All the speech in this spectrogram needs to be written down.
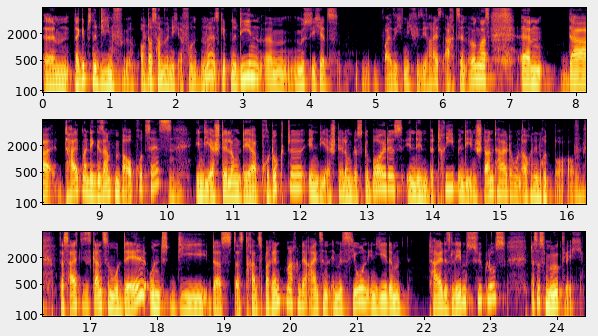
ähm, da gibt es eine DIN für. Auch mhm. das haben wir nicht erfunden. Ne? Es gibt eine DIN, ähm, müsste ich jetzt, weiß ich nicht, wie sie heißt, 18 irgendwas. Ähm, da teilt man den gesamten Bauprozess mhm. in die Erstellung der Produkte, in die Erstellung des Gebäudes, in den Betrieb, in die Instandhaltung und auch in den Rückbau auf. Mhm. Das heißt, dieses ganze Modell und die, das, das Transparentmachen der einzelnen Emissionen in jedem Teil des Lebenszyklus, das ist möglich.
